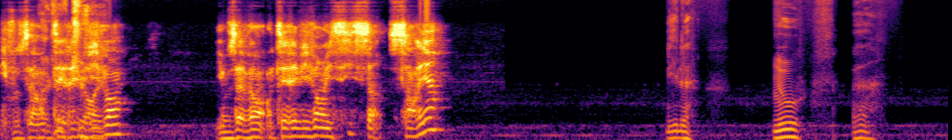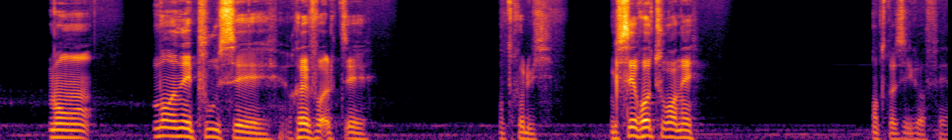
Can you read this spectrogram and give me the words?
Il vous a Ah, je enterré vivant Il vous avait enterré vivant ici sans, sans rien Il. Nous. euh, mon. Mon époux s'est révolté contre lui. Il s'est retourné contre Zigofer.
